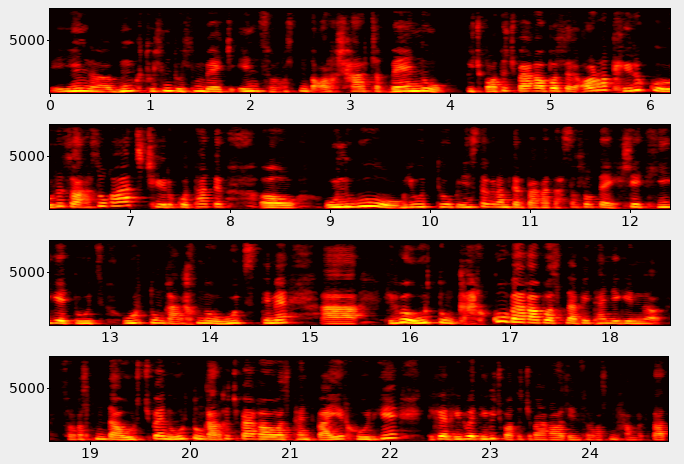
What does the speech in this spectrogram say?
энэ мөнгө төлөн төлөн байж энэ сургалтанд орох шаардлага байна уу? Гэж бодож байгаа бол ороод хэрэггүй ерөөсөө асуугаад ч хэрэггүй та тэр үнгүү YouTube, Instagram дээр байгаа дасгалуудаа эхлээд хийгээд үз, үр дүн гарах нь үз тийм ээ. А хэрвээ үр дүн гарахгүй байгаа бол би таныг энэ сургалтандаа үрж байна. Үр дүн гаргаж байгаа бол танд баяр хүргэе. Тэгэхээр хэрвээ тэгж бодож байгаа бол энэ сургалтанд хамрагдаад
